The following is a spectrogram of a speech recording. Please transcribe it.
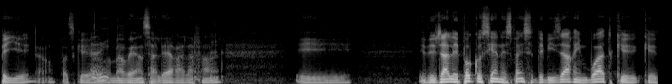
payées, hein, parce qu'on avait un salaire à la fin. Et, Et déjà à l'époque aussi en Espagne, c'était bizarre une boîte que, que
